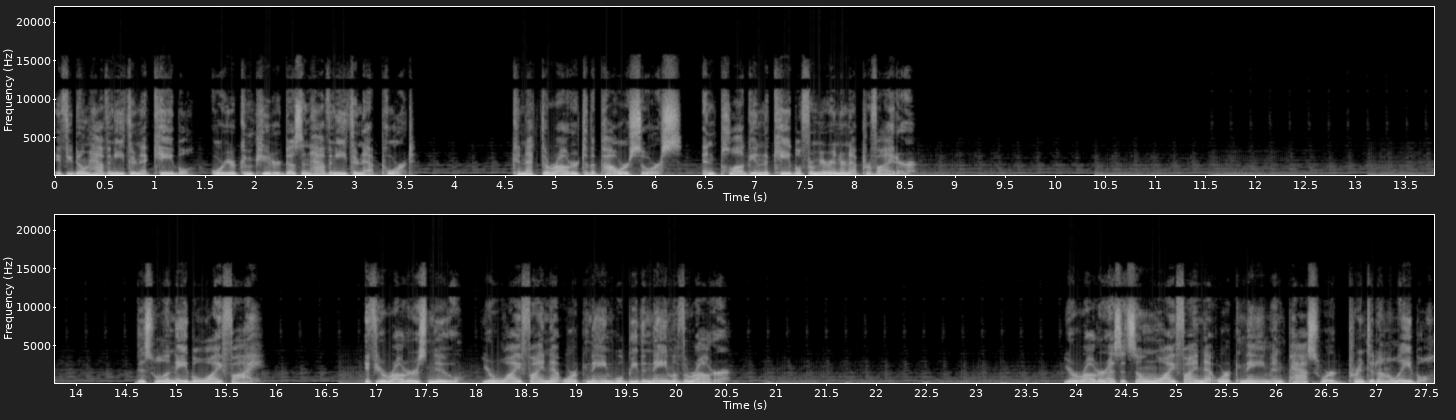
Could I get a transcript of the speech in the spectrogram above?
if you don't have an Ethernet cable or your computer doesn't have an Ethernet port. Connect the router to the power source and plug in the cable from your internet provider. This will enable Wi-Fi. If your router is new, your Wi-Fi network name will be the name of the router. Your router has its own Wi-Fi network name and password printed on a label.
